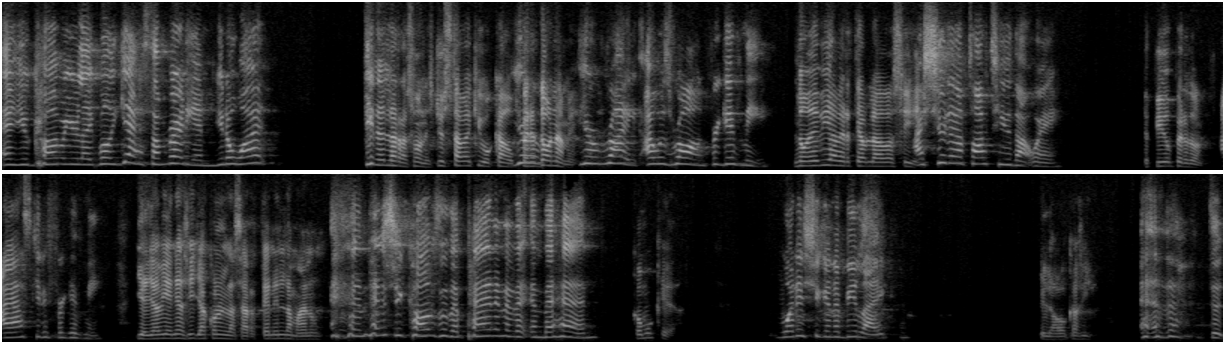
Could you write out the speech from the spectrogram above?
And you come and you're like, well, yes, I'm ready. And you know what? Tienes las razones, yo estaba equivocado, You're- perdóname. You're right. I was wrong. Forgive me. No debía haberte hablado así. I shouldn't have talked to you that way. Te pido perdón. I ask you to forgive me. Y ella viene así ya con la sartén en la mano. and then she comes with a pen in the, in the hand. ¿Cómo queda? What is she going to be like? Y la boca así. And the, the,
